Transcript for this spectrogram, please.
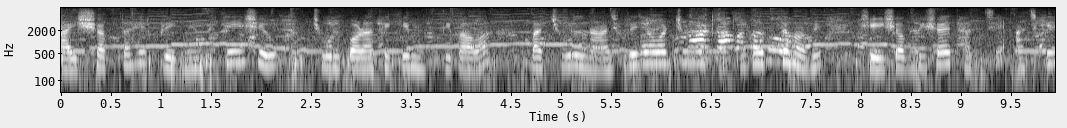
বাইশ সপ্তাহের প্রেগনেন্সিতে এসেও চুল পড়া থেকে মুক্তি পাওয়া বা চুল না ঝরে যাওয়ার জন্য কী কী করতে হবে, সেই সব বিষয়ে থাকছে আজকের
